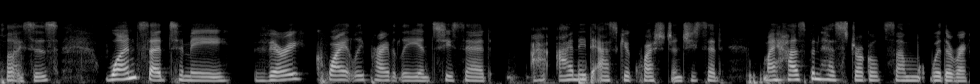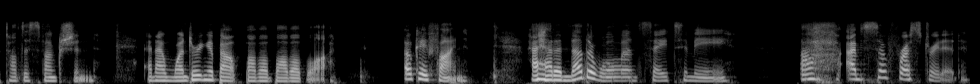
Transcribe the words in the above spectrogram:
places. One said to me very quietly, privately, and she said, I, I need to ask you a question. She said, My husband has struggled some with erectile dysfunction, and I'm wondering about blah, blah, blah, blah, blah. Okay, fine. I had another woman say to me, Ah, I'm so frustrated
